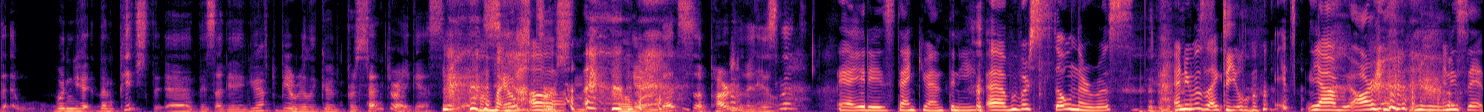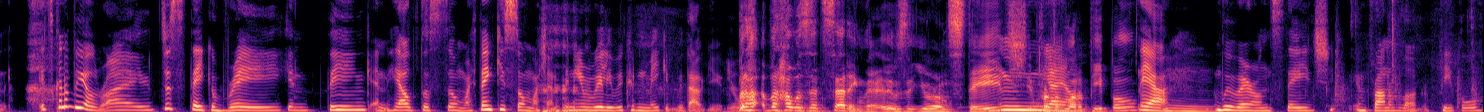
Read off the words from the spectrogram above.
th- when you then pitch uh, this idea, you have to be a really good presenter, I guess, and, and Oh my God. salesperson. here. That's a part of it, isn't it? Yeah, it is. Thank you, Anthony. Uh, we were so nervous, and he was like, Deal. "It's yeah, we are." and he said, "It's gonna be all right. Just take a break and think." And he helped us so much. Thank you so much, Anthony. really, we couldn't make it without you. you're But how, but how was that setting there? It was you were on stage Mm, in front yeah, of a lot of people. Yeah, Mm. we were on stage in front of a lot of people,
